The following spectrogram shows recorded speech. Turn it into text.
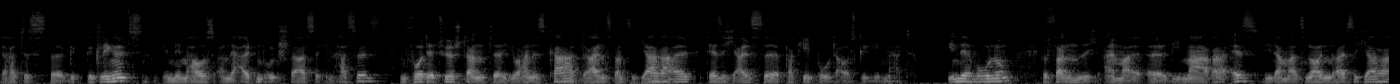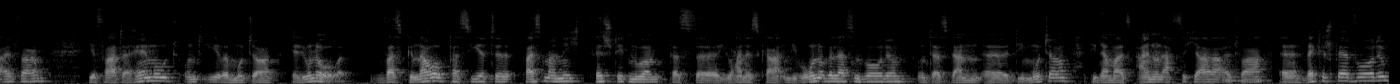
da hat es äh, geklingelt in dem Haus an der Altenbrückstraße in Hassels. Und vor der Tür stand äh, Johannes K., 23 Jahre alt, der sich als äh, Paketbote ausgegeben hat. In der Wohnung befanden sich einmal äh, die Mara S., die damals 39 Jahre alt war, ihr Vater Helmut und ihre Mutter Eleonore. Was genau passierte, weiß man nicht. Fest steht nur, dass äh, Johannes K. in die Wohnung gelassen wurde und dass dann äh, die Mutter, die damals 81 Jahre alt war, äh, weggesperrt wurde.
